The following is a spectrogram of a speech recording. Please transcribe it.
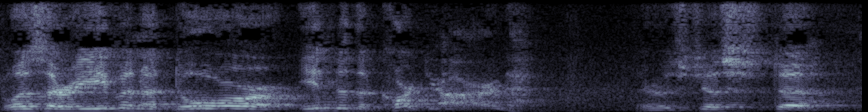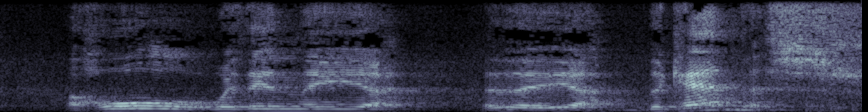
Was there even a door into the courtyard? There was just uh, a hole within the, uh, the, uh, the canvas.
